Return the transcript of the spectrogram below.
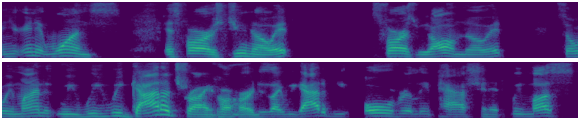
and you're in it once as far as you know it, as far as we all know it. So we mind we we we gotta try hard. It's like we gotta be overly passionate. We must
